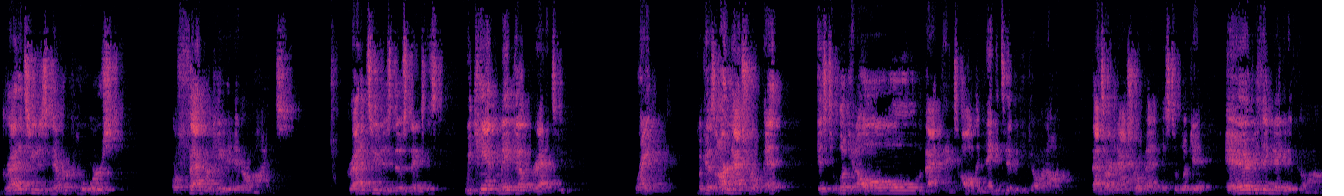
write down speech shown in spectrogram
Gratitude is never coerced or fabricated in our minds. Gratitude is those things. It's, we can't make up gratitude, right? Because our natural bent is to look at all the bad things, all the negativity going on. That's our natural bent, is to look at everything negative going on.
